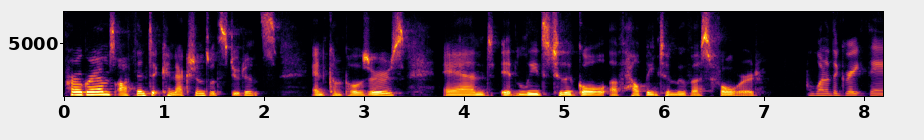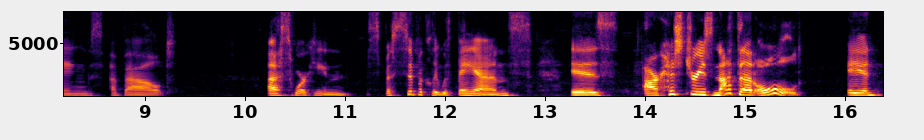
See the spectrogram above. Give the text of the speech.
programs, authentic connections with students and composers. And it leads to the goal of helping to move us forward. One of the great things about us working specifically with bands is our history is not that old. And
